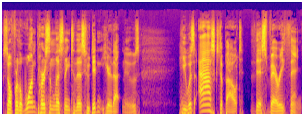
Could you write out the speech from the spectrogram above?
So, for the one person listening to this who didn't hear that news, he was asked about this very thing.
